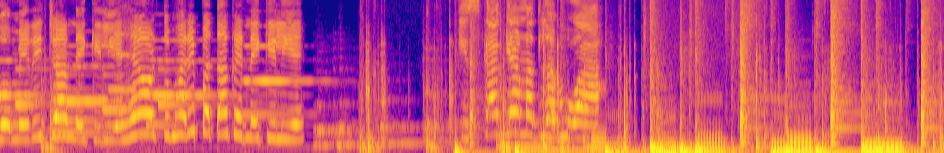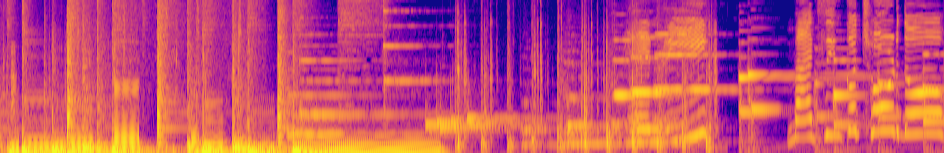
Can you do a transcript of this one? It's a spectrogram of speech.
वो मेरे जानने के लिए है और तुम्हारे पता करने के लिए। इसका क्या मतलब हुआ? छोड़ दो।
